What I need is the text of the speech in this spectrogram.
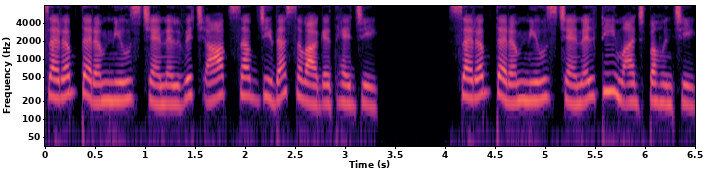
ਸਰਬ ਧਰਮ ਨਿਊਜ਼ ਚੈਨਲ ਵਿੱਚ ਆਪ ਸਭ ਜੀ ਦਾ ਸਵਾਗਤ ਹੈ ਜੀ। ਸਰਬ ਧਰਮ ਨਿਊਜ਼ ਚੈਨਲ ਟੀਮ ਅੱਜ ਪਹੁੰਚੀ।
